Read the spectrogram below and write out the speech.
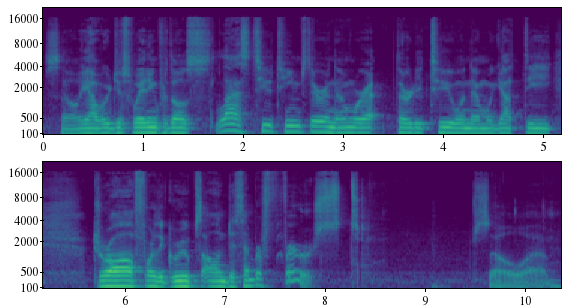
So yeah, we're just waiting for those last two teams there, and then we're at 32, and then we got the draw for the groups on December 1st. So, um,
